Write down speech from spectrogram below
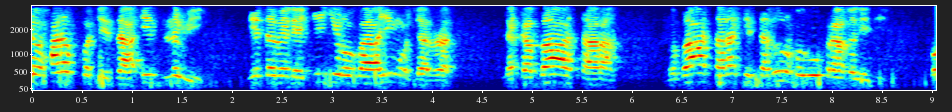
یو حرف پکې زائد نه وي دې ته ویل کیږي رباعي مجرد لکه باع سره نو باع سره کې څلور حروف راغلي دي په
